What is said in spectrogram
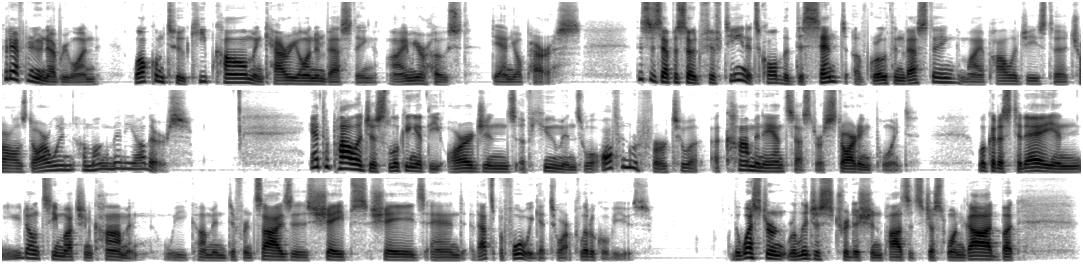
Good afternoon, everyone. Welcome to Keep Calm and Carry On Investing. I'm your host, Daniel Peris. This is episode 15. It's called The Descent of Growth Investing. My apologies to Charles Darwin, among many others. Anthropologists looking at the origins of humans will often refer to a, a common ancestor, a starting point. Look at us today, and you don't see much in common. We come in different sizes, shapes, shades, and that's before we get to our political views. The Western religious tradition posits just one God, but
